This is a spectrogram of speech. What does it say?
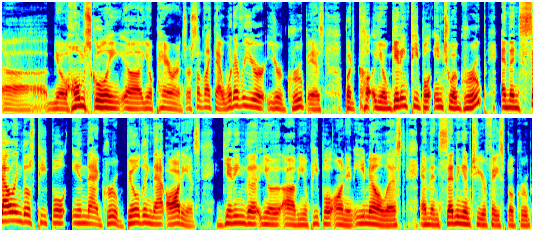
uh, you know, homeschooling, uh, you know, parents or something like that, whatever your, your group is, but, you know, getting people into a group and then selling those people in that group, building that audience, getting the, you know, uh, you know, people on an email list and then sending them to your Facebook group.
